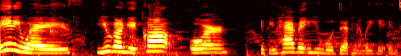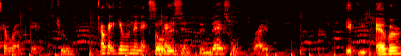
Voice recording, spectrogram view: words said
Anyways, you're gonna get caught, or if you haven't, you will definitely get interrupted. It's true. Okay, give him the next So one. babe. listen, the next one, right? If you ever,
